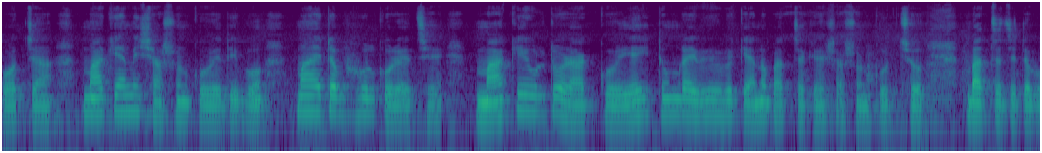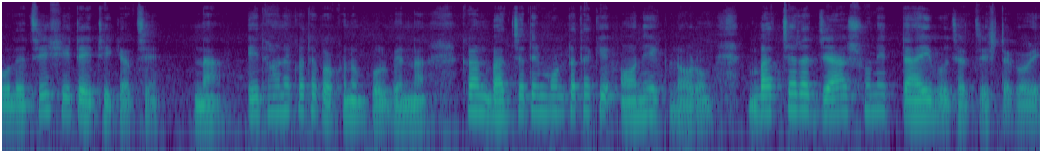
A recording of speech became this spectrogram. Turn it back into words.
পচা, মাকে আমি শাসন করে দেব, মা এটা ভুল করেছে, মাকে উল্টো রাগ করে, এই তোমরা এভাবে কেন বাচ্চাকে শাসন করছ? বাচ্চা যেটা বলেছে সেটাই ঠিক আছে। না এই ধরনের কথা কখনো বলবেন না। কারণ বাচ্চাদের মনটা থাকে অনেক নরম। বাচ্চারা যা শোনে তাই বোঝার চেষ্টা করে।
